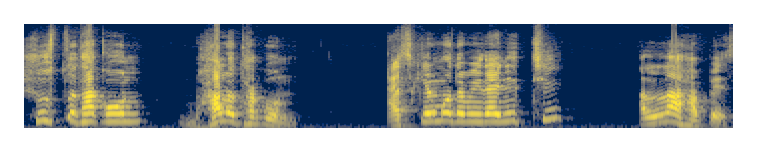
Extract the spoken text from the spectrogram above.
সুস্থ থাকুন, ভালো থাকুন। আজকের মতো বিদায় নিচ্ছি। আল্লাহ হাফেজ।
